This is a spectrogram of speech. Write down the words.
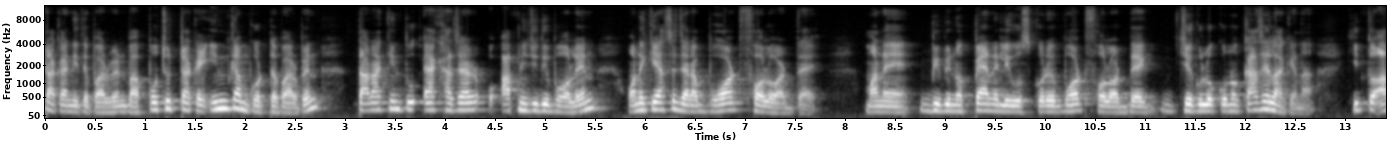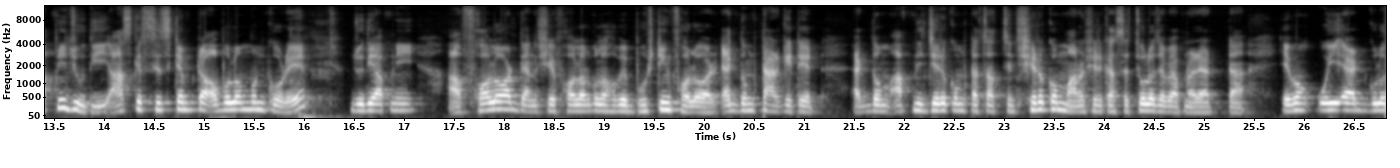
টাকা নিতে পারবেন বা প্রচুর টাকা ইনকাম করতে পারবেন। তারা কিন্তু এক হাজার আপনি যদি বলেন, অনেকে আছে যারা বট ফলোয়ার দেয়। মানে বিভিন্ন প্যানেল ইউজ করে বট ফলোয়ার দেয় যেগুলো কোনো কাজে লাগে না। কিন্তু আপনি যদি আজকের সিস্টেমটা অবলম্বন করে যদি আপনি ফলোয়ার দেন, সে ফলোয়ারগুলো হবে বুস্টিং ফলোয়ার একদম টার্গেটেড একদম আপনি যেরকমটা চাচ্ছেন সেরকম মানুষের কাছে চলে যাবে আপনার অ্যাডটা এবং ওই অ্যাডগুলো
